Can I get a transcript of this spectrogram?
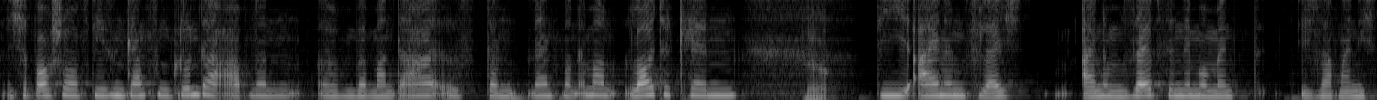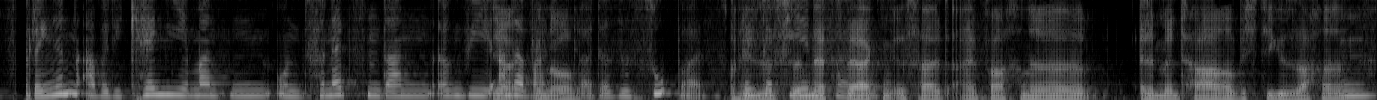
Ich habe auch schon auf diesen ganzen Gründerabenden, ähm, wenn man da ist, dann lernt man immer Leute kennen, ja. die einen vielleicht einem selbst in dem Moment ich sag mal, nichts bringen, aber die kennen jemanden und vernetzen dann irgendwie ja, anderweitig genau. Leute. Das ist super. Das bringt auf jeden Netzwerken Fall ist halt einfach eine elementare, wichtige Sache. Mhm.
